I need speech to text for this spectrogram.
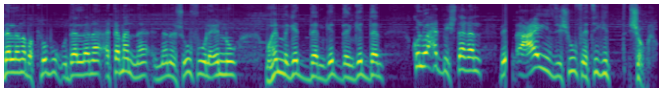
ده اللي أنا بطلبه وده اللي أنا أتمنى إن أنا أشوفه لأنه مهم جدا جدا جدا. كل واحد بيشتغل بيبقى عايز يشوف نتيجة شغله.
